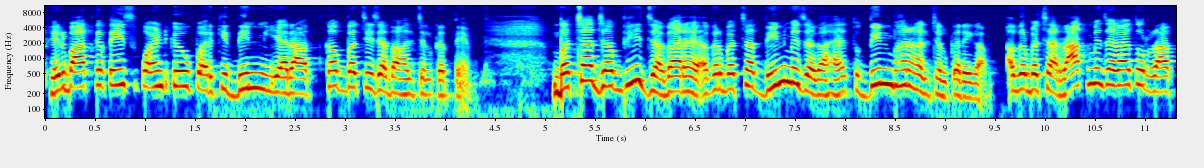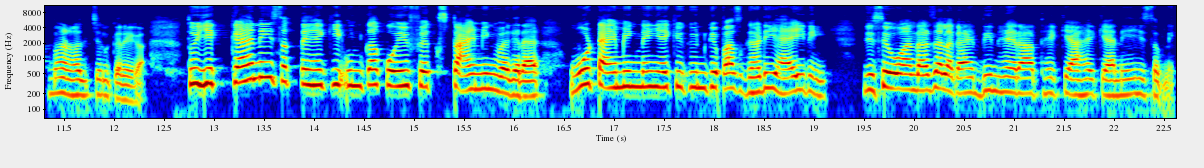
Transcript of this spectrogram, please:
फिर बात करते हैं इस पॉइंट के ऊपर कि दिन या रात कब बच्चे ज़्यादा हलचल करते हैं। बच्चा जब भी जगा रहे, अगर बच्चा दिन में जगा है तो दिन भर हलचल करेगा। अगर बच्चा रात में जगा है तो रात भर हलचल करेगा। तो ये कह नहीं सकते हैं कि उनका कोई फिक्स टाइमिंग वगैरह है। वो टाइमिंग नहीं है, क्योंकि उनके पास घड़ी है ही नहीं, जिसे वो अंदाज़ा लगाएँ, दिन है, रात है, क्या है, क्या नहीं, ये सब नहीं।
